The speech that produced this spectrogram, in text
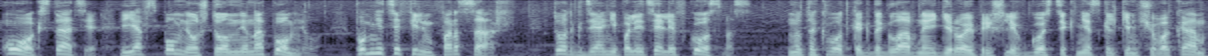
О, кстати, я вспомнил, что он мне напомнил. Помните фильм «Форсаж»? Тот, где они полетели в космос. Ну так вот, когда главные герои пришли в гости к нескольким чувакам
